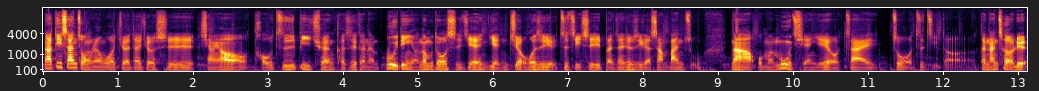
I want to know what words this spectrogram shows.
那第三种人，我觉得就是想要投资币圈，可是可能不一定有那么多时间研究，或是自己是本身就是一个上班族。那我们目前也有在做自己的跟单策略，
